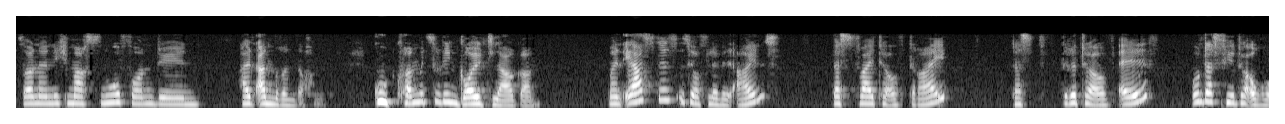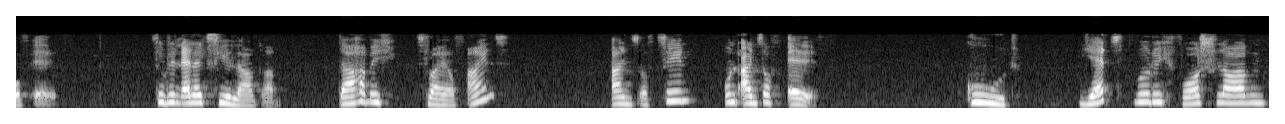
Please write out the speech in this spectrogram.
sondern ich mache es nur von den halt anderen Sachen. Gut, kommen wir zu den Goldlagern. Mein erstes ist auf Level 1, das zweite auf 3, das dritte auf 11 und das vierte auch auf 11. Zu den Elixierlagern. Da habe ich zwei auf 1, eins auf 10 und eins auf 11. Gut. Jetzt würde ich vorschlagen,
